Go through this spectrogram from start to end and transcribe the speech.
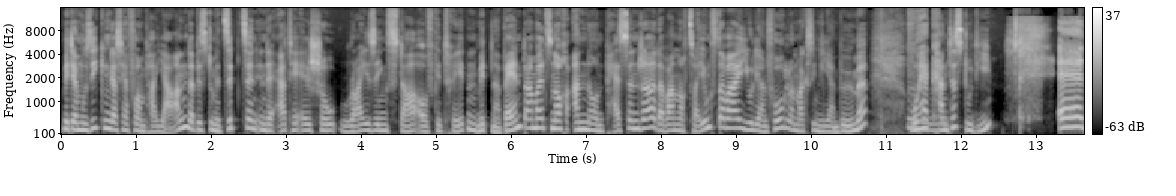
Mit der Musik ging das ja vor ein paar Jahren. Da bist du mit 17 in der RTL-Show Rising Star aufgetreten. Mit einer Band damals noch, Unknown Passenger. Da waren noch zwei Jungs dabei, Julian Vogel und Maximilian Böhme. Woher mhm. kanntest du die? Äh,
